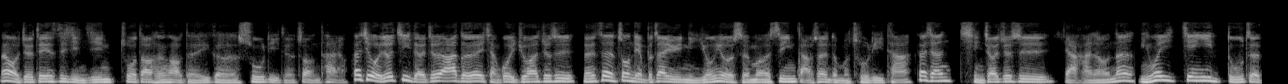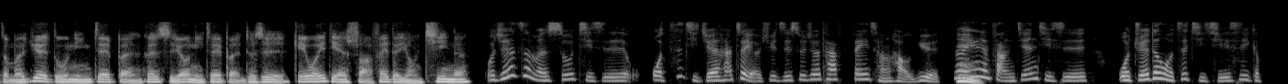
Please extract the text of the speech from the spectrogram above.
那我觉得这件事情已经做到很好的一个梳理的状态啊。而且我就记得，就是阿德勒讲过一句话，就是人生的重点不在于你拥有什么，是你打算怎么处理它。那想请教就是雅涵哦，那你会建议读者怎么阅读您这本跟使用你这本，就是给我一点耍废的勇气呢？我觉得这本书其实我自己觉得它最有趣之处就是它非常好阅。那因为坊间其实我觉得我自己其实是一个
